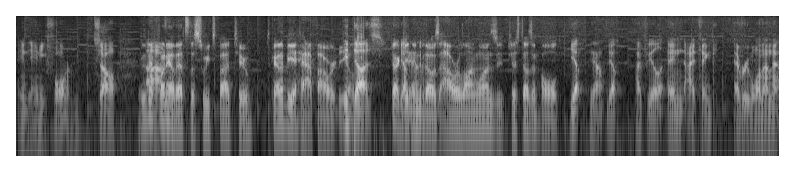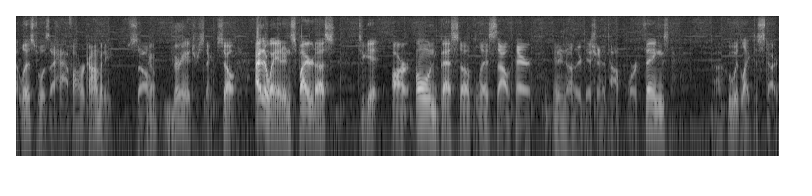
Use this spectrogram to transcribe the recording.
in any form. So Isn't it um, funny how that's the sweet spot too? It's got to be a half hour deal. It does. Start Yep. getting into those hour long ones, it just doesn't hold. Yep. Yeah. Yep. I feel, and I think everyone on that list was a half hour comedy. So Yep. very interesting. So either way, it inspired us to get our own best of lists out there in another edition of Top Four Things. Uh, who would like to start?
